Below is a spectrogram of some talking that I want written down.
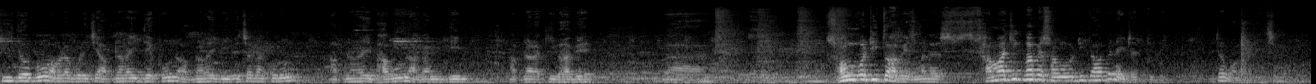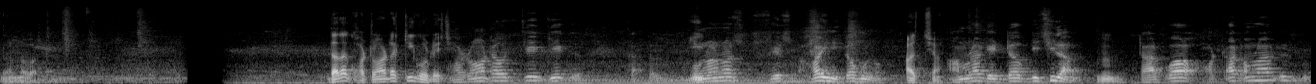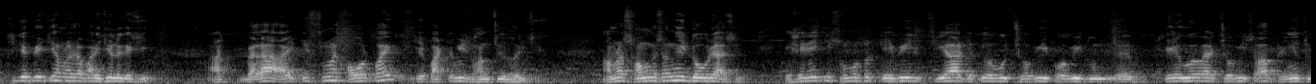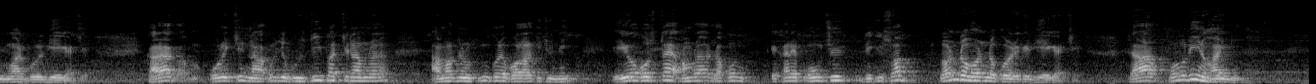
কী দেবো? আমরা বলেছি আপনারাই দেখুন আপনারাই বিবেচনা করুন আপনারাই ভাবুন আগামী দিন আপনারা কীভাবে সংগঠিত হবেন। মানে সামাজিকভাবে সংগঠিত হবেন এটা একটু এটা বলা হয়েছে। ধন্যবাদ। দাদা ঘটনাটা কি ঘটেছে? ঘটনাটা হচ্ছে যে গণনা শেষ হয়নি তখনও। আচ্ছা। আমরা দেড়টা অবধি ছিলাম। তারপর হঠাৎ আমরা খিদে পেয়েছি আমরা বাড়ি চলে গেছি। আর বেলা আড়াইটের সময় খবর পাই যে পার্টি অফিস ভাঙচুর হয়েছে। আমরা সঙ্গে সঙ্গেই দৌড়ে আসি। এসে দেখি সমস্ত টেবিল চেয়ার জ্যোতিবাবুর ছবি ফবি সেগুলোর ছবি সব ভেঙে চুরমার করে দিয়ে গেছে। কারা করেছে না করেছে বুঝতেই পারছেন আমরা। আমাদের নতুন করে বলার কিছু নেই। এই অবস্থায় আমরা যখন এখানে পৌঁছে দেখি সব লণ্ডভণ্ড করে রেখে দিয়ে গেছে। যা কোনোদিন হয়নি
